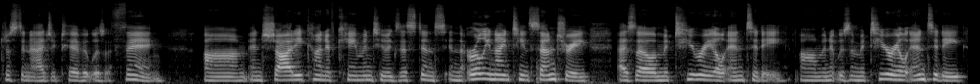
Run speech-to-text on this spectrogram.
just an adjective; it was a thing. Um, and shoddy kind of came into existence in the early 19th century as a material entity. Um, and it was a material entity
